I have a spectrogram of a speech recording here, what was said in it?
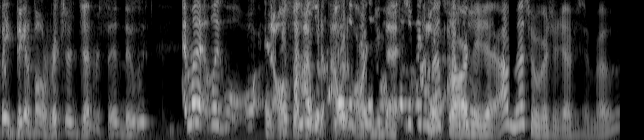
wait, thinking about Richard Jefferson, dude. Am I like? wh- wh- And also, I'm I would, I would argue that I'll I'm mess with I'm RJ. I'll mess with Richard Jefferson, bro.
